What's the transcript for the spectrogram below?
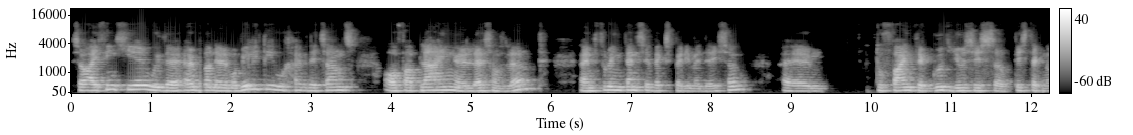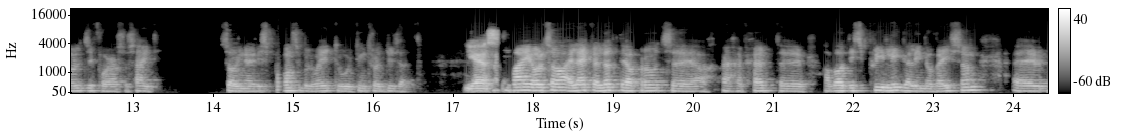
So I think here with the urban air mobility, we have the chance of applying uh, lessons learned and through intensive experimentation, um, to find the good uses of this technology for our society. So in a responsible way to, to introduce that. Yes. Why also I like a lot the approach uh, I have heard uh, about this pre-legal innovation uh,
